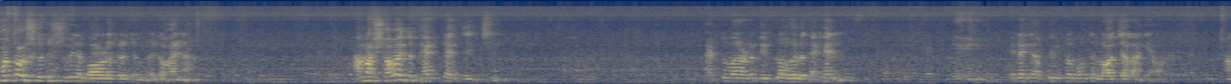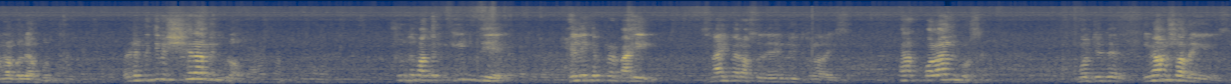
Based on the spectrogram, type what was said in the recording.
সকল সুযোগ সুবিধা বড় লোকের জন্য, এটা হয় না। আমরা সবাই তো ফ্যাক্ট দিচ্ছি। এত বড় একটা বিপ্লব হলো, দেখেন? এটাকে বিপ্লব বলতে লজ্জা লাগে আমাদের। আমরা বলি অভ্যুত্থান এটা পৃথিবীর সেরা বিপ্লব। শুধুমাত্র ইট দিয়ে হেলিকপ্টার বাহির স্নাইপার অস্ত্র দিয়ে গুলি তোলা হয়েছে। তারা পলায়ন করছেন মসজিদের ইমাম সব ভেঙে গেছে।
